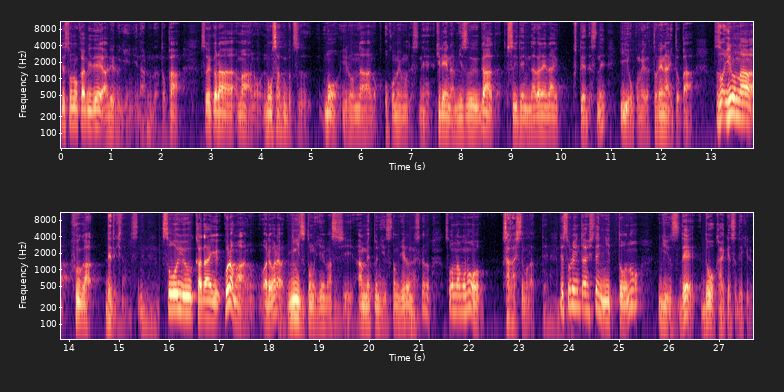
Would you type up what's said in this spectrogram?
でそのカビでアレルギーになるだとかそれからまああの農作物もいろんなあのお米もですねきれいな水が水田に流れなくてですねいいお米が取れないとかそのいろんな風が出てきたんですね、うん、そういう課題これはまああの我々はニーズとも言えますしアンメットニーズとも言えるんですけど、はい、そんなものを探してもらってでそれに対して日東の技術でどう解決できるか、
